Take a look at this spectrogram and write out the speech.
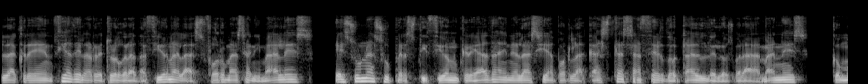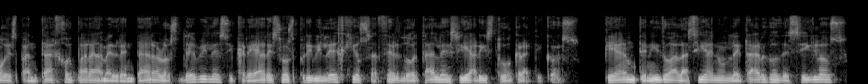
La creencia de la retrogradación a las formas animales, es una superstición creada en el Asia por la casta sacerdotal de los brahmanes, como espantajo para amedrentar a los débiles y crear esos privilegios sacerdotales y aristocráticos, que han tenido al Asia en un letargo de siglos,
